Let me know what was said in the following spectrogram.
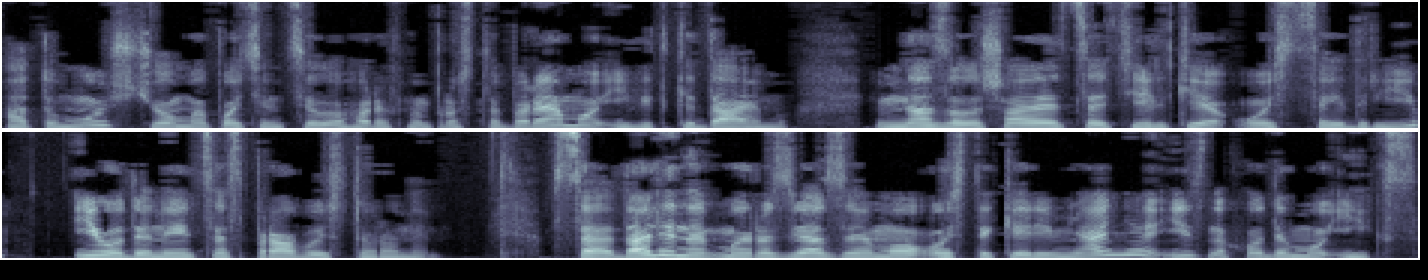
А тому, що ми потім ці логарифми просто беремо і відкидаємо. І в нас залишається тільки ось цей дріб і одиниця з правої сторони. Все, далі ми розв'язуємо ось таке рівняння і знаходимо х.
